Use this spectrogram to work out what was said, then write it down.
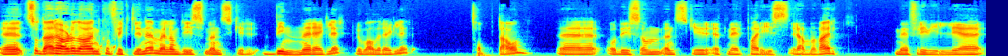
Eh, så der har du da en konfliktlinje mellom de som ønsker bindende regler, globale regler, top down, og de som ønsker et mer Paris-rammeverk med frivillige,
